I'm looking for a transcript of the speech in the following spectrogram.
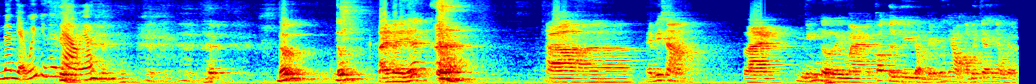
nên giải quyết như thế nào vậy anh? Đúng đúng. Tại vì á à, em biết sao là những người mà có tư duy đồng điệu với nhau họ mới chơi với nhau được.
